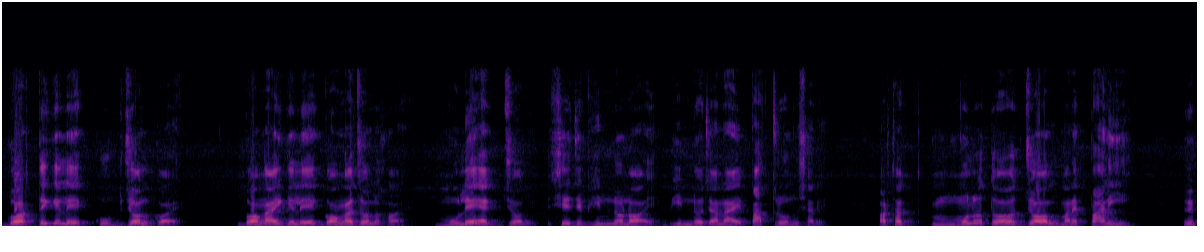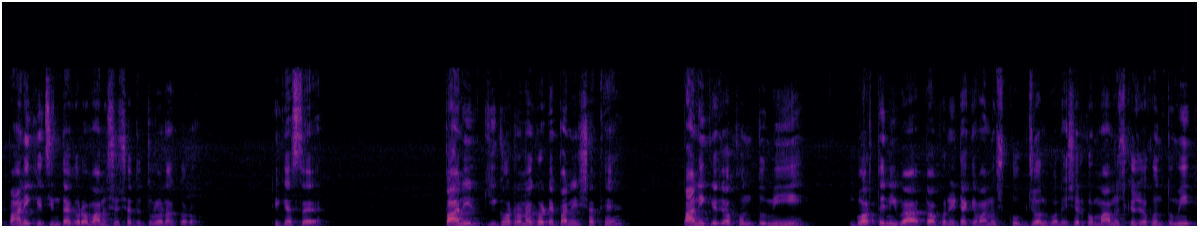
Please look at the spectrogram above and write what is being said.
গর্তে গেলে কূপ জল কয়। গঙ্গায় গেলে গঙ্গা জল হয়। মূলে এক জল, সে যে ভিন্ন নয়, ভিন্ন জানায় পাত্র অনুসারে। অর্থাৎ মূলত জল মানে পানি। তুমি পানিকে চিন্তা করো, মানুষের সাথে তুলনা করো। ঠিক আছে? পানির কি ঘটনা ঘটে পানির সাথে? পানিকে যখন তুমি গর্তে নিবা, তখন এটাকে মানুষ কূপ জল বলে। সেরকম মানুষকে যখন তুমি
